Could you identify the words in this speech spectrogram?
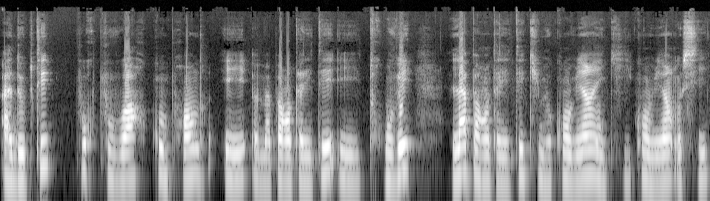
adopter pour pouvoir comprendre et euh, ma parentalité et trouver la parentalité qui me convient et qui convient aussi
